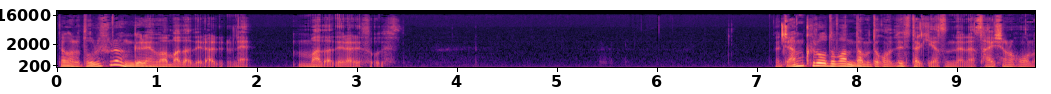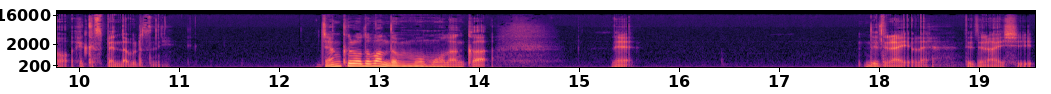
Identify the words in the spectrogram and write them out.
だから、ドルフ・ラングレンはまだ出られるね。まだ出られそうです。ジャンクロード・バンダムとかも出てた気がするんだよな、最初の方のエクスペンダブルズに。ジャンクロード・バンダムももうなんか、ね、出てないよね。出てないし、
